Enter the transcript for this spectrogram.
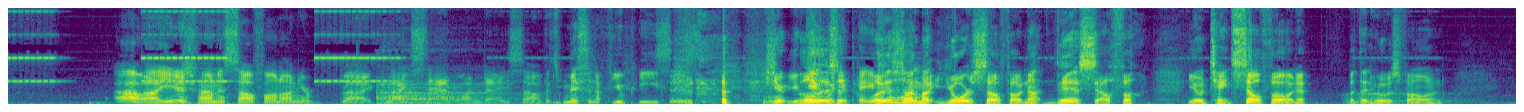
Oh, well, you just found his cell phone on your uh, nightstand one day, so if it's missing a few pieces, you, you well, get what you pay well, for. this is talking about your cell phone, not this cell phone. You obtained cell phone, but then whose phone?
